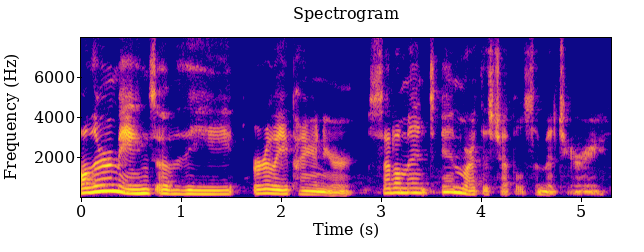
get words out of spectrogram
All the remains of the early pioneer settlement in Martha's Chapel Cemetery.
